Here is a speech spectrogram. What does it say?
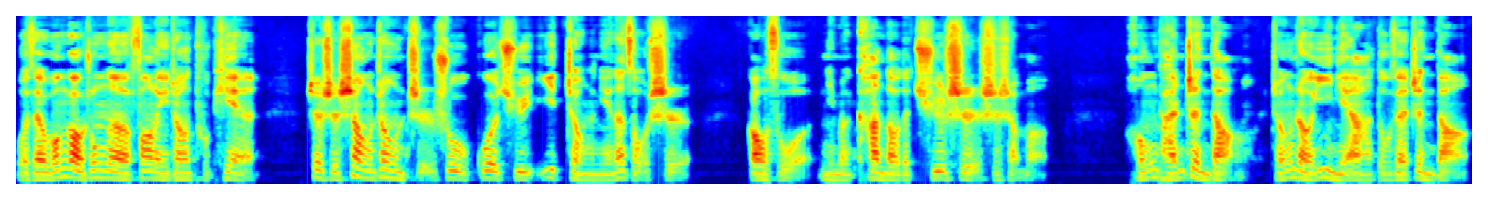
我在文稿中呢放了一张图片，这是上证指数过去一整年的走势。告诉我你们看到的趋势是什么？横盘震荡，整整一年啊都在震荡。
